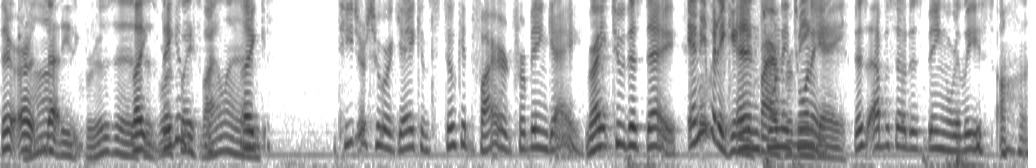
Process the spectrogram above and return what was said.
there are God, that, these bruises, like, this they can- workplace violence. like teachers who are gay can still get fired for being gay right? to this day. Anybody can in get fired for being 2020, gay. this episode is being released. On,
